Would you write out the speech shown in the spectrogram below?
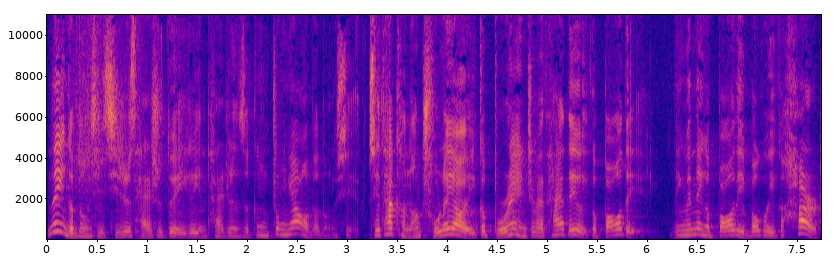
那个东西其实才是对一个 intelligence 更重要的东西。所以它可能除了要有一个 brain 之外，它还得有一个 body，因为那个 body 包括一个 heart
